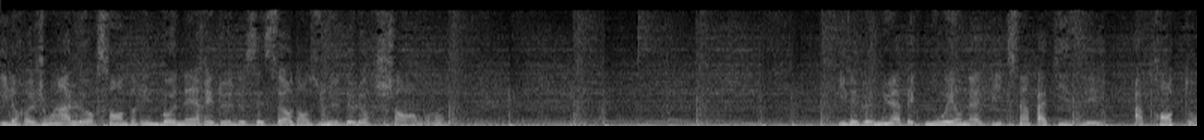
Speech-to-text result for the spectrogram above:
Il rejoint alors Sandrine Bonner et deux de ses sœurs dans une de leurs chambres. Il est venu avec nous et on a vite sympathisé, apprend-on.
